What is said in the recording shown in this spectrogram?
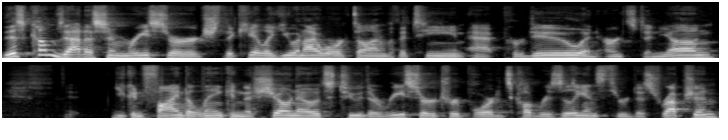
This comes out of some research that Kayla, you and I worked on with a team at Purdue and Ernst and Young. You can find a link in the show notes to the research report. It's called Resilience Through Disruption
